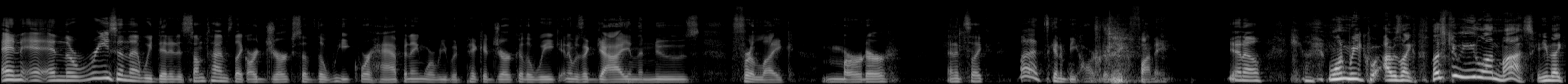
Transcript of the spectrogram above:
And and the reason that we did it is sometimes like our jerks of the week were happening where we would pick a jerk of the week and it was a guy in the news for like murder. And it's like, well, it's gonna be hard to make funny. You know? One week I was like, let's do Elon Musk. And you're like,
